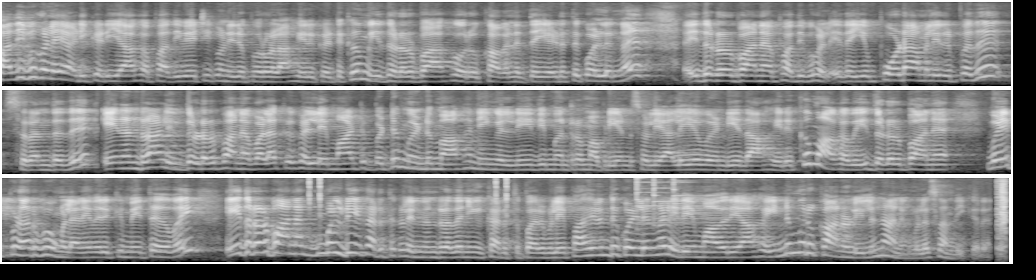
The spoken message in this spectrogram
பதிவு பதிவுகளை அடிக்கடியாக பதிவேற்றி கொண்டிருப்பவர்களாக இருக்கட்டும் இது தொடர்பாக ஒரு கவனத்தை எடுத்துக்கொள்ளுங்கள் இது தொடர்பான பதிவுகள் எதையும் போடாமல் இருப்பது சிறந்தது. ஏனென்றால் இது தொடர்பான வழக்குகளில் மாட்டுப்பட்டு மீண்டுமாக நீங்கள் நீதிமன்றம் அப்படி என்று சொல்லி அலைய வேண்டியதாக இருக்கும். ஆகவே இது தொடர்பான விழிப்புணர்வு உங்கள் அனைவருக்குமே தேவை. இது தொடர்பான உங்களுடைய கருத்துக்கள் என்னன்றதை நீங்க கருத்து பரவலை பகிர்ந்து கொள்ளுங்கள். இதே மாதிரியாக இன்னும் ஒரு காணொலியில் நான் உங்களை சந்திக்கிறேன்.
